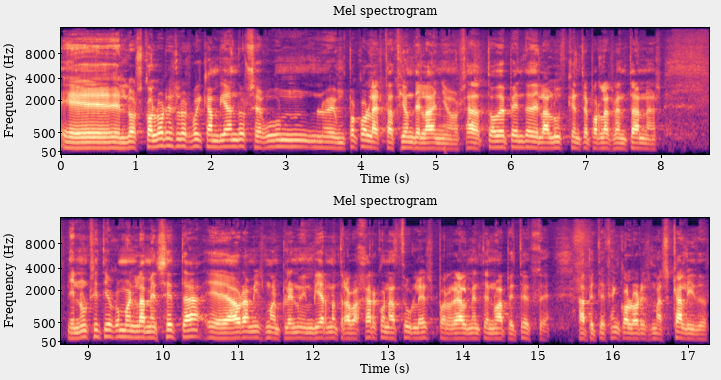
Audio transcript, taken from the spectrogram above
Eh, los colores los voy cambiando según eh, un poco la estación del año, o sea, todo depende de la luz que entre por las ventanas. En un sitio como en la meseta, eh, ahora mismo en pleno invierno, trabajar con azules pues realmente no apetece, apetecen colores más cálidos.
